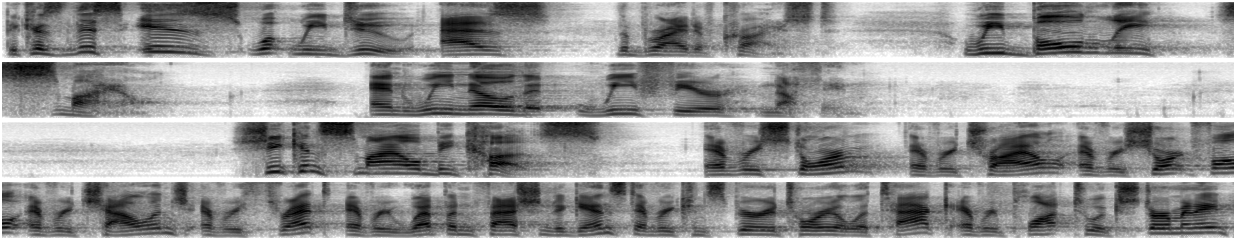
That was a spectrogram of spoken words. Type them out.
Because this is what we do as the bride of Christ. We boldly smile. And we know that we fear nothing. She can smile because every storm, every trial, every shortfall, every challenge, every threat, every weapon fashioned against, every conspiratorial attack, every plot to exterminate,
